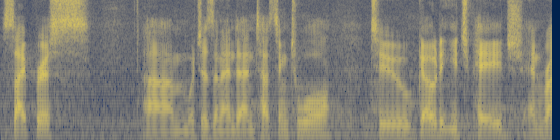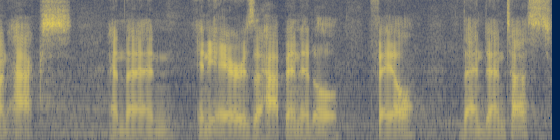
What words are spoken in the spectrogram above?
Cypress, um, which is an end-to-end -end testing tool, to go to each page and run Axe, and then any errors that happen, it'll fail the end-to-end -end test.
